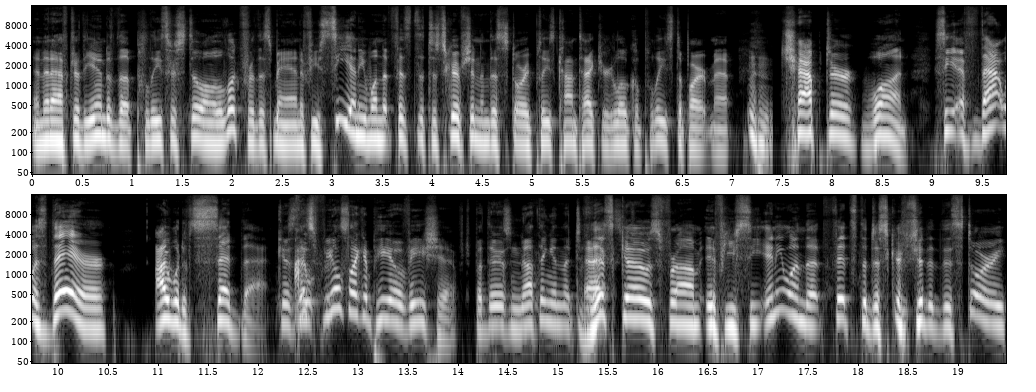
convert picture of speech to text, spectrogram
And then after the end of the police are still on the look for this man. If you see anyone that fits the description in this story, please contact your local police department. Mhm. Chapter one. See, if that was there, I would have said that. Because I- this feels like a POV shift, but there's nothing in the text. This goes from if you see anyone that fits the description of this story,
